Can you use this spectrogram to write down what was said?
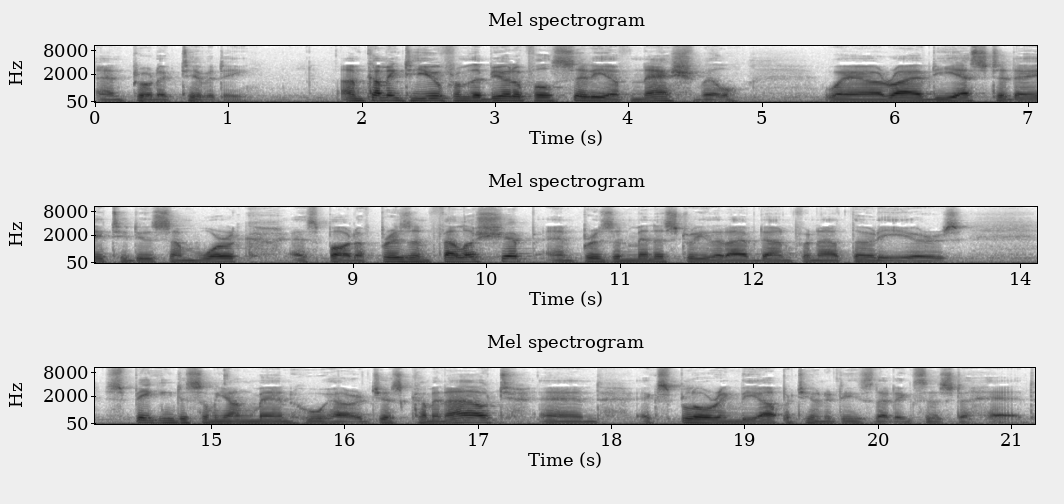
and Productivity. I'm coming to you from the beautiful city of Nashville, where I arrived yesterday to do some work as part of prison fellowship and prison ministry that I've done for now 30 years. Speaking to some young men who are just coming out and exploring the opportunities that exist ahead.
